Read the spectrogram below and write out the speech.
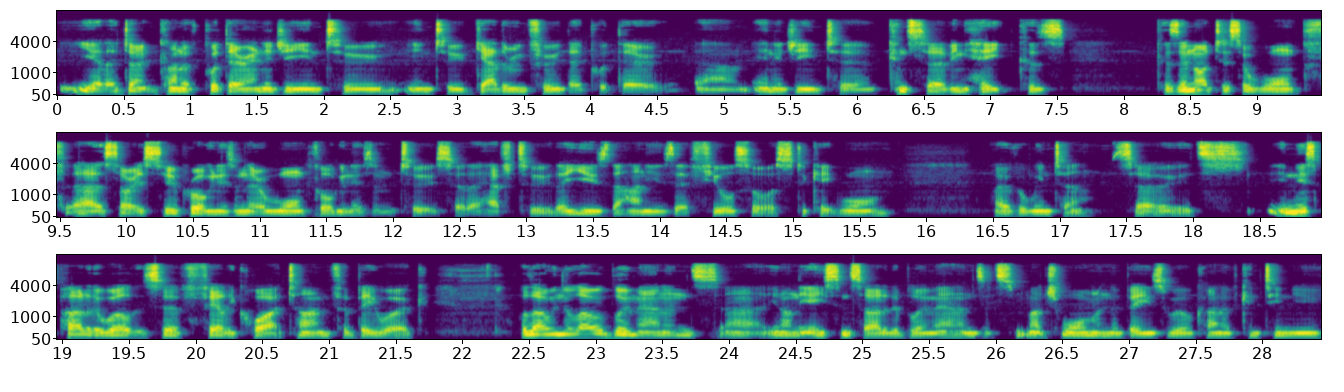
yeah, they don't kind of put their energy into into gathering food. They put their um, energy into conserving heat because because they're not just a warmth, uh, sorry, super organism. They're a warmth organism too. So they have to they use the honey as their fuel source to keep warm over winter. So it's in this part of the world, it's a fairly quiet time for bee work. Although in the lower Blue Mountains, uh, you know, on the eastern side of the Blue Mountains, it's much warmer, and the bees will kind of continue,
